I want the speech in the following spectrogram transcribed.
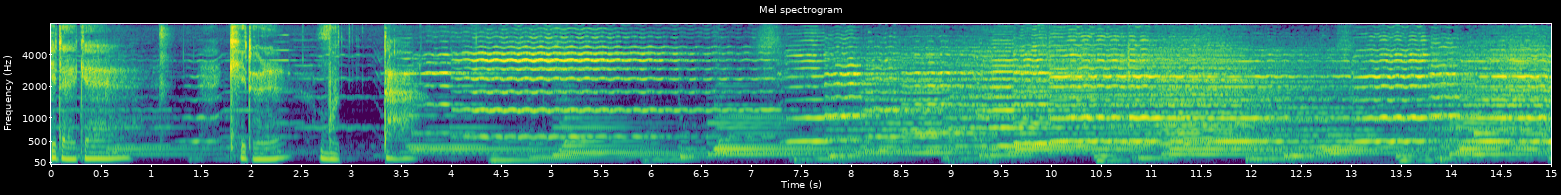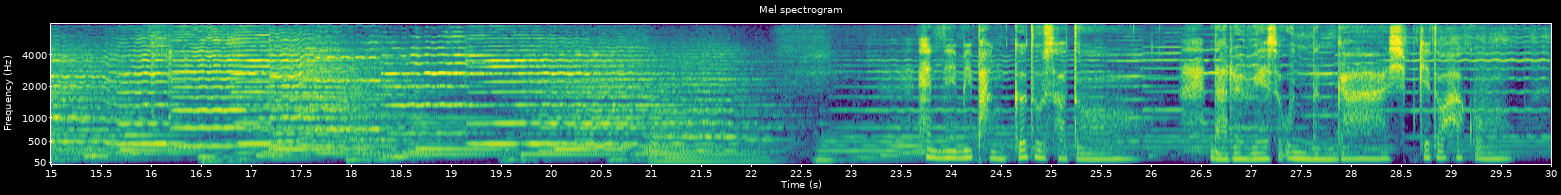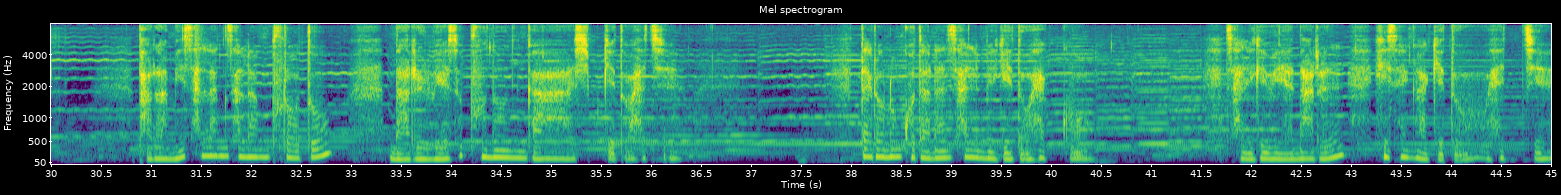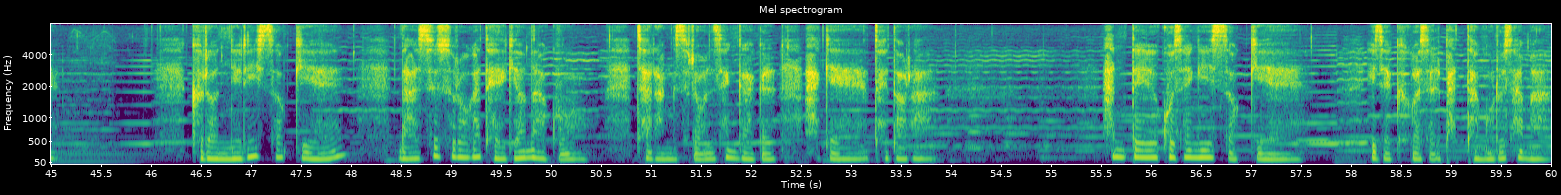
길에게 길을 묻 햇님이 방긋 웃어도 나를 위해서 웃는가 싶기도 하고 바람이 살랑살랑 불어도 나를 위해서 부는가 싶기도 하지. 때로는 고단한 삶이기도 했고 살기 위해 나를 희생하기도 했지. 그런 일이 있었기에 나 스스로가 대견하고 자랑스러운 생각을 하게 되더라. 한때의 고생이 있었기에 이제 그것을 바탕으로 삼아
